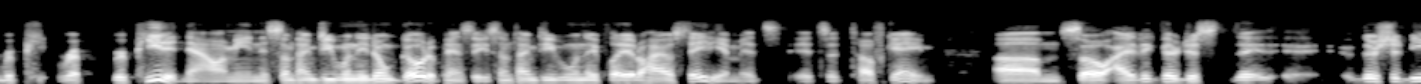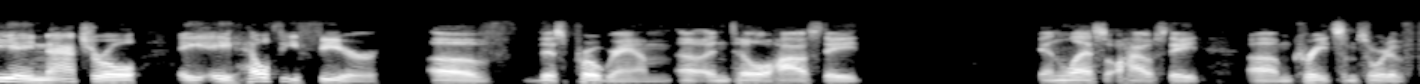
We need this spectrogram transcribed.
repeat, rep, repeated now. I mean, sometimes even when they don't go to Penn State, sometimes even when they play at Ohio Stadium, it's it's a tough game. Um, so I think they're just they, there should be a natural, a, a healthy fear of this program uh, until Ohio State unless Ohio State um, creates some sort of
